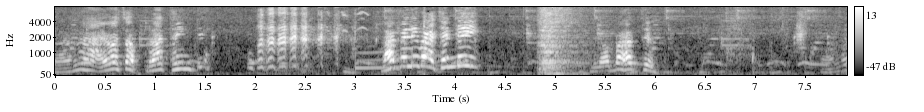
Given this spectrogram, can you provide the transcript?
તાને આવ્યો અપરાધ થઈને તે? ના પેલી વાછંડી. નહીં તાને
